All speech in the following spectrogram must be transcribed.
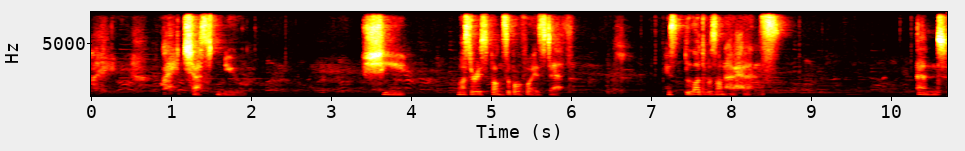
I, I just knew, she was responsible for his death. His blood was on her hands. And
